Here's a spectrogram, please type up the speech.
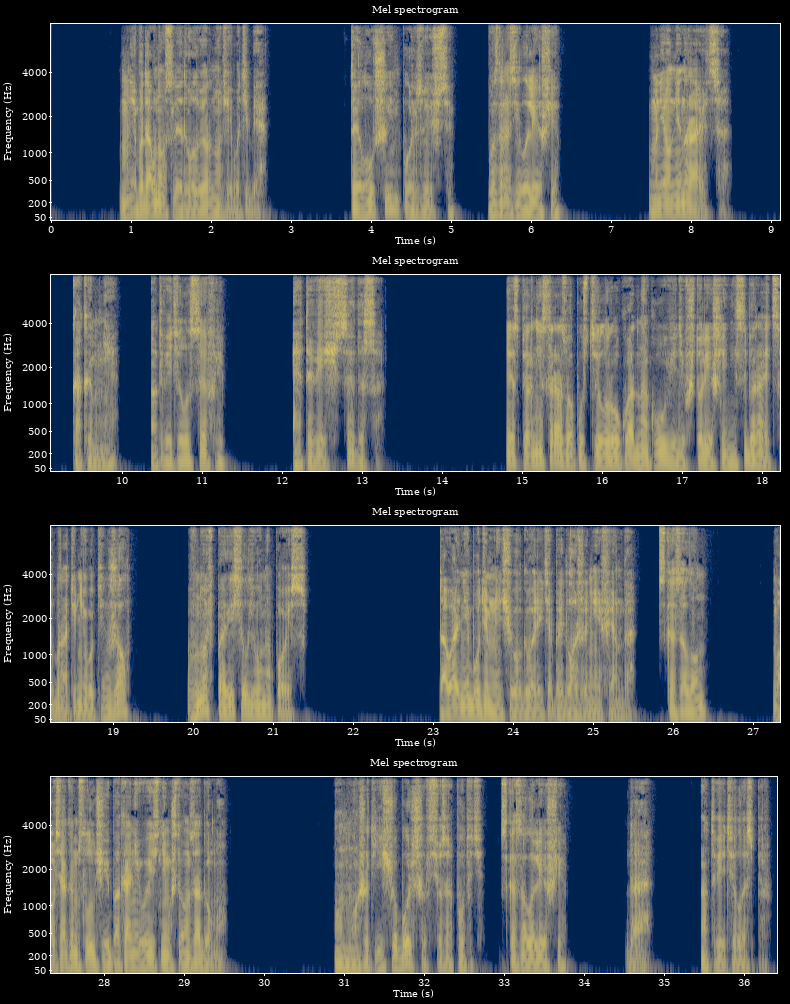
«Мне бы давно следовало вернуть его тебе». «Ты лучше им пользуешься», — возразила Лешья. «Мне он не нравится». «Как и мне», — ответила Сефри. «Это вещь Седоса». Эспер не сразу опустил руку, однако, увидев, что Лешья не собирается брать у него кинжал, вновь повесил его на пояс. «Давай не будем ничего говорить о предложении Фенда», — сказал он. Во всяком случае, пока не выясним, что он задумал. «Он может еще больше все запутать», — сказала Лешья. «Да», — ответил Эспер.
